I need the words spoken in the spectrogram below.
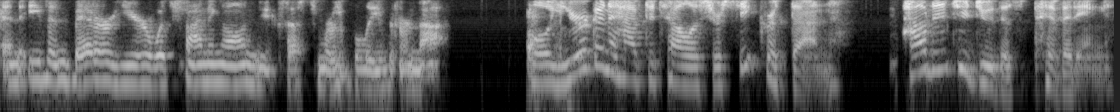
an even better year with signing on new customers, believe it or not. Well, you're going to have to tell us your secret then. How did you do this pivoting?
